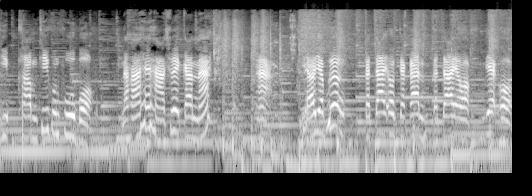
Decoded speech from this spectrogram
หยิบคำที่คุณครูบอกนะคะ ให้หาช่วยกันนะอะเดี๋ยวอย่าเพิ่งกระจายออกจากกัน กระจายออกแยกออก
